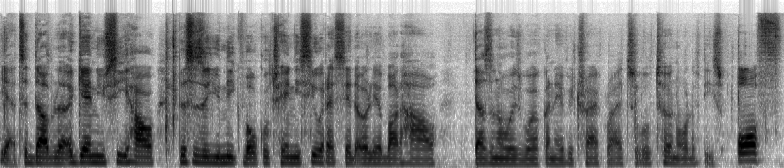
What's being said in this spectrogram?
yeah it's a doubler again you see how this is a unique vocal chain you see what i said earlier about how it doesn't always work on every track right so we'll turn all of these off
